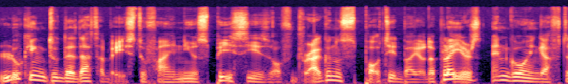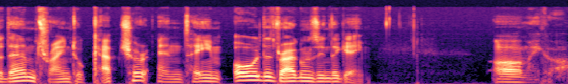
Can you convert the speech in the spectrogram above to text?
looking to the database to find new species of dragons spotted by other players and going after them trying to capture and tame all the dragons in the game. Oh my god.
